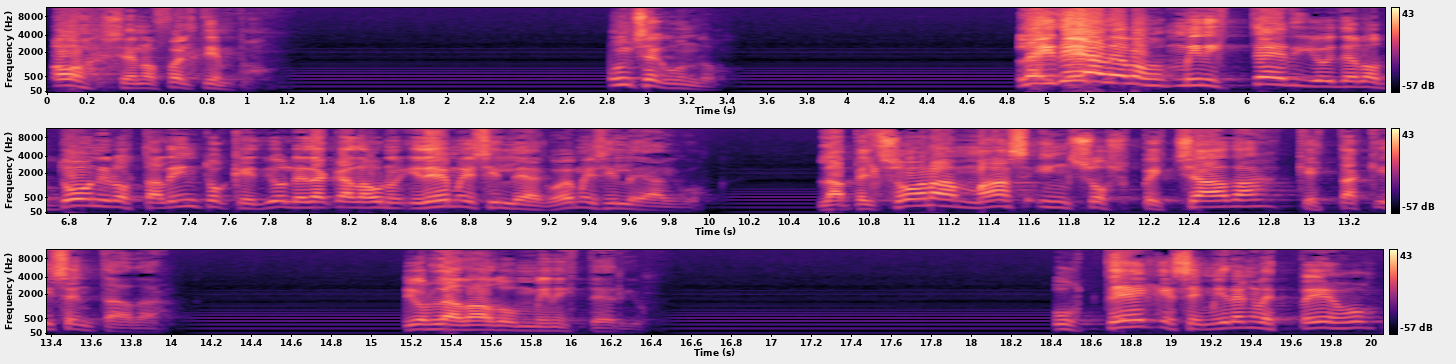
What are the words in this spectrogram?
Oh, se nos fue el tiempo. Un segundo. La idea de los ministerios y de los dones y los talentos que Dios le da a cada uno. Y déjeme decirle algo, déjeme decirle algo. La persona más insospechada que está aquí sentada, Dios le ha dado un ministerio. Usted que se mira en el espejo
